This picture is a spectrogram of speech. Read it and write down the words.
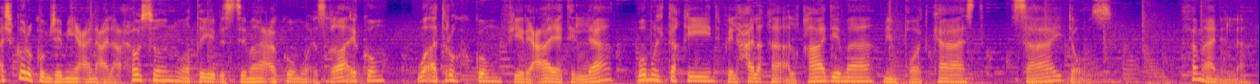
أشكركم جميعا على حسن وطيب استماعكم وإصغائكم وأترككم في رعاية الله وملتقين في الحلقة القادمة من بودكاست ساي دوز. فمان الله.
